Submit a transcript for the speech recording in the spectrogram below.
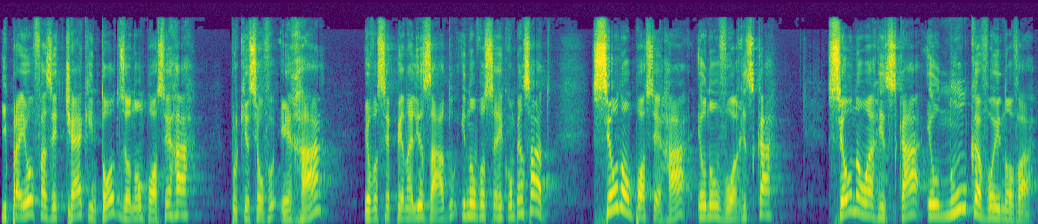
e para eu fazer check em todos, eu não posso errar. Porque se eu errar, eu vou ser penalizado e não vou ser recompensado. Se eu não posso errar, eu não vou arriscar. Se eu não arriscar, eu nunca vou inovar.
